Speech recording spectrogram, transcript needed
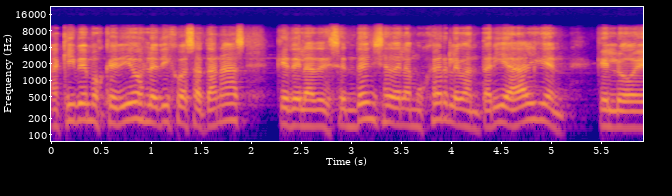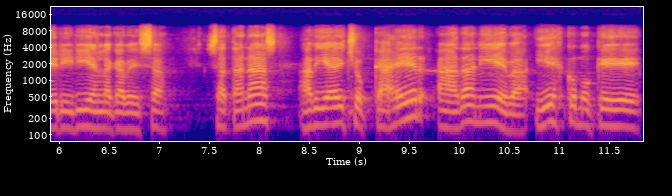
Aquí vemos que Dios le dijo a Satanás que de la descendencia de la mujer levantaría a alguien que lo heriría en la cabeza. Satanás había hecho caer a Adán y Eva y es como que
